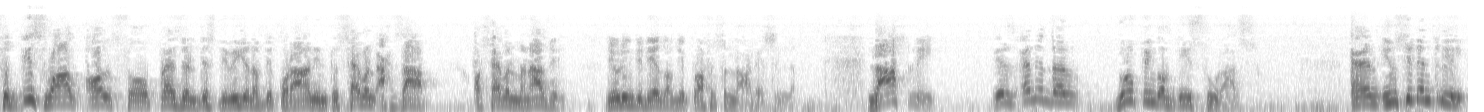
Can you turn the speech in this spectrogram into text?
So this was also present, this division of the Quran into seven ahzab, or seven manazil, during the days of the Prophet ﷺ. Lastly, there is another grouping of these surahs. And incidentally,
